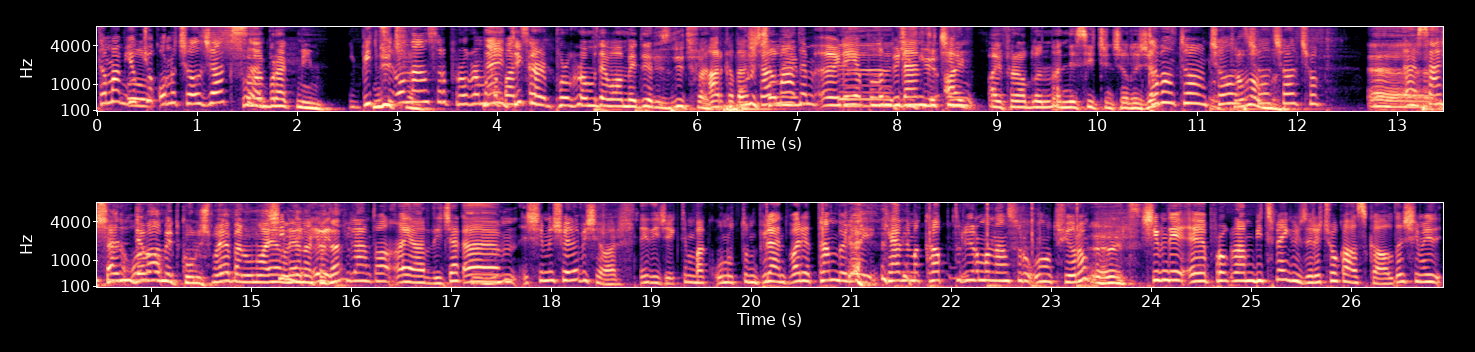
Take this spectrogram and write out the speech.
tamam yok O- yok onu çalacaksın. Sonra bırakmayayım. Bitsin Lütfen. ondan sonra programı Ne, kapatsak. tekrar programı devam ederiz lütfen. Arkadaşlar, madem öyle yapalım, Bülent çünkü için- Ay, Ayfer ablanın annesi için çalacağım. Tamam tamam çal Tamam çal mı? çal çok. Ee, sen sen şimdi onu- devam et konuşmaya ben onu Şimdi ayarlayana evet kadar. Bülent onu ayarlayacak. Ee, şimdi şöyle bir şey var. Ne diyecektim? Bak unuttum. Bülent var ya tam böyle kendime kaptırıyorum ondan sonra unutuyorum. Evet. Şimdi e, program bitmek üzere çok az kaldı. Şimdi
